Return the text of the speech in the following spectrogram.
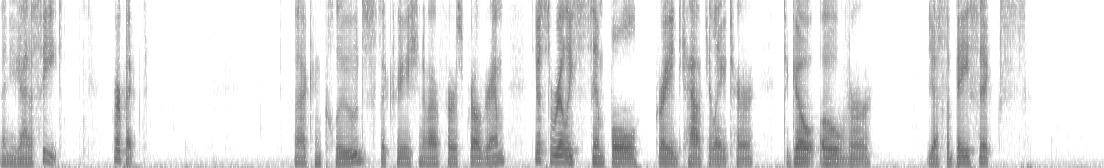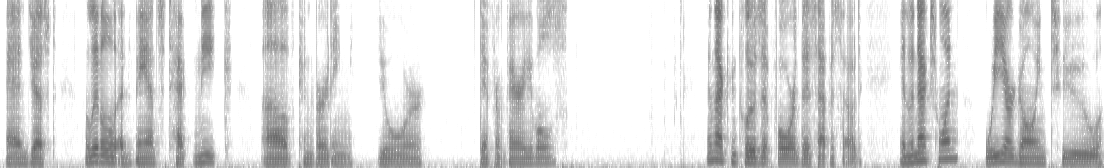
Then you got a C. Perfect. That concludes the creation of our first program. Just a really simple grade calculator to go over just the basics and just a little advanced technique of converting your different variables. And that concludes it for this episode. In the next one, we are going to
